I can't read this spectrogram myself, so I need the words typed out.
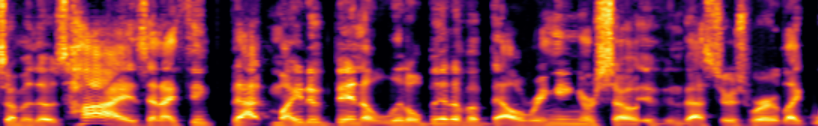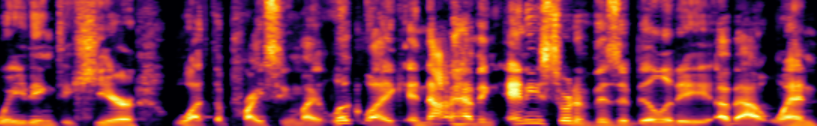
some of those highs. And I think that might have been a little bit of a bell ringing or so if investors were like waiting to hear what the pricing might look like and not having any sort of visibility about when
